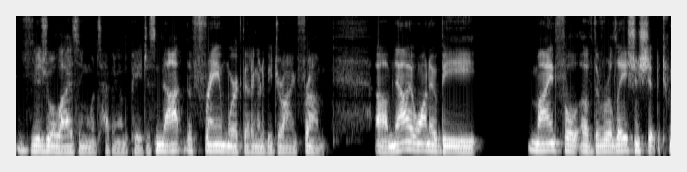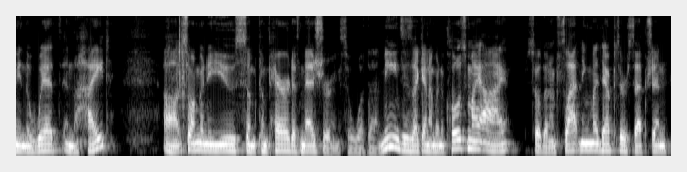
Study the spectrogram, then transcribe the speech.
visualizing what's happening on the page. It's not the framework that I'm going to be drawing from. Um, now I want to be mindful of the relationship between the width and the height. Uh, so I'm going to use some comparative measuring. So what that means is, again, I'm going to close my eye so that I'm flattening my depth perception,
